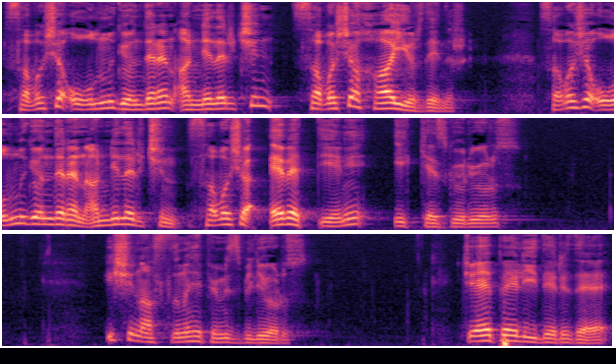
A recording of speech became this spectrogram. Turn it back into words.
savaşa oğlunu gönderen anneler için savaşa hayır denir. Savaşa oğlunu gönderen anneler için savaşa evet diyeni ilk kez görüyoruz. İşin aslını hepimiz biliyoruz. CHP lideri de,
